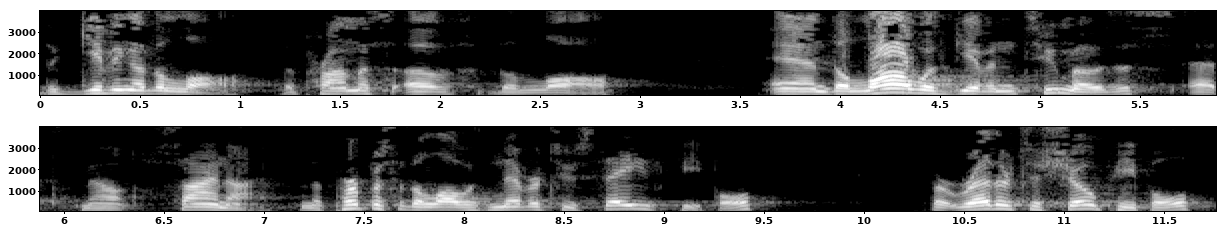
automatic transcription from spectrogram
The giving of the law, the promise of the law. And the law was given to Moses at Mount Sinai. And the purpose of the law was never to save people, but rather to show people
